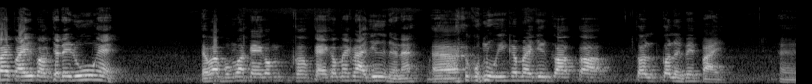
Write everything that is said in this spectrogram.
ค่อยไปหรือเปล่าจะได้รู้ไง แต่ว่าผมว่าแกก็ก็แกก็ไม่กล้ายื่นนะนะอ่าคุณอุ้งอิงก็ไม่ยื่นก็ก็ก็ก็เลยไม่ไปเออ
